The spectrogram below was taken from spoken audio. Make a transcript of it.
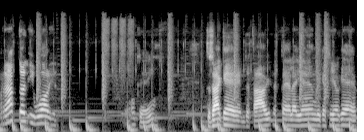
Raptors y Warriors. Ok. Tú sabes que yo estaba este, leyendo y qué sé yo qué.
